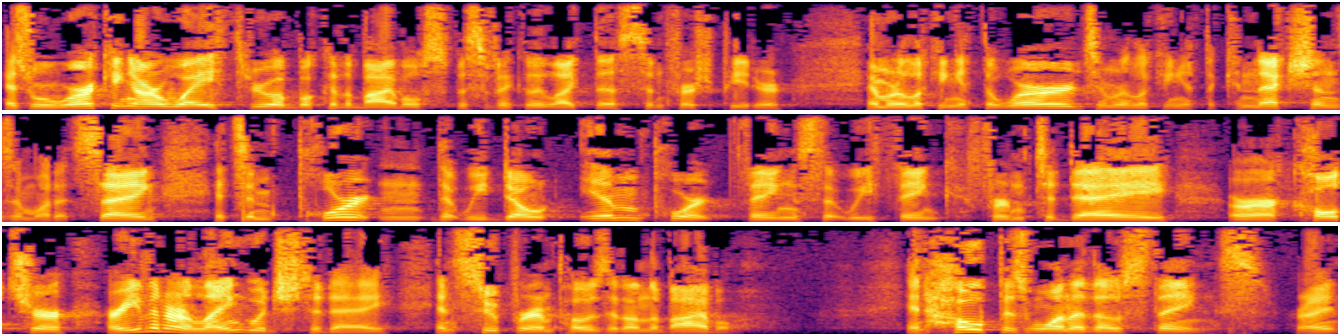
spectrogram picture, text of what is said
as we're working our way through a book of the Bible, specifically like this in 1 Peter, and we're looking at the words and we're looking at the connections and what it's saying, it's important that we don't import things that we think from today or our culture or even our language today and superimpose it on the Bible. And hope is one of those things right?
